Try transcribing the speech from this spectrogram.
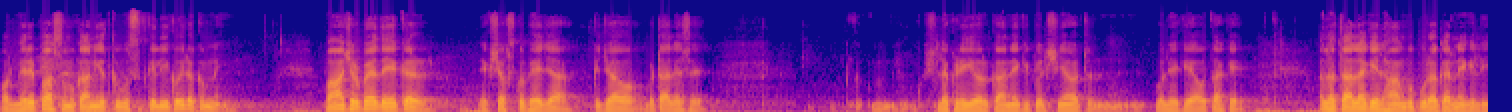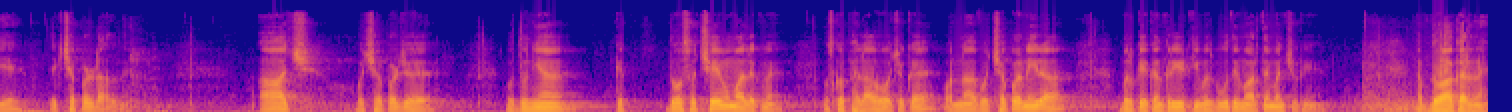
और मेरे पास तो मकानियत की वसत के लिए कोई रकम नहीं। पाँच रुपए देकर एक शख्स को भेजा कि जाओ बटाले से लकड़ी और काने की पिलशियाँ और वो लेके आओ ताकि अल्लाह ताला के इल्हाम को पूरा करने के लिए एक छप्पर डाल दें। आज वो छप्पर जो है, वो दुनिया के 206 ममालिक में उसका फैलाव हो चुका है और ना वो छप्पर नहीं रहा, बल्कि कंक्रीट की मज़बूत इमारतें बन चुकी हैं। अब दुआ कर लें।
